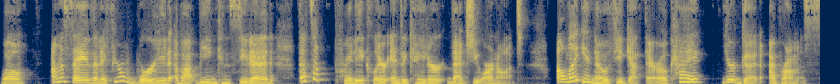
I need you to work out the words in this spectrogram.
Well, I'm going to say that if you're worried about being conceited, that's a pretty clear indicator that you are not. I'll let you know if you get there, okay? You're good, I promise.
